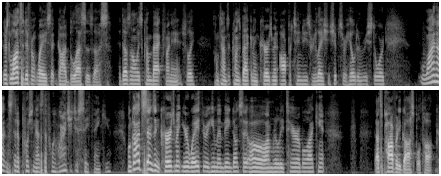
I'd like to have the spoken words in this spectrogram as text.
There's lots of different ways that God blesses us. It doesn't always come back financially. Sometimes it comes back in encouragement, opportunities, relationships are healed and restored. Why not, instead of pushing that stuff away, why don't you just say thank you? When God sends encouragement your way through a human being, don't say, oh, I'm really terrible. I can't. That's poverty gospel talk.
